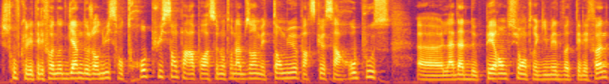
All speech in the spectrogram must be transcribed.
je trouve que les téléphones haut de gamme d'aujourd'hui sont trop puissants par rapport à ce dont on a besoin, mais tant mieux parce que ça repousse euh, la date de péremption entre guillemets de votre téléphone.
